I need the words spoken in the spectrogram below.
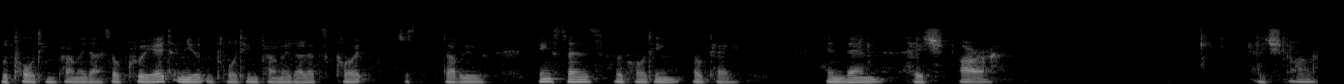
reporting parameter. So create a new reporting parameter. Let's call it just W. Instance reporting OK and then HR HR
